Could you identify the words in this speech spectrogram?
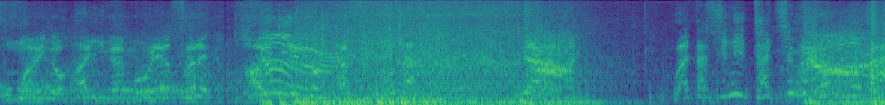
お前の肺が燃やされ肺へと立つのだ私に立ち向かうのだ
